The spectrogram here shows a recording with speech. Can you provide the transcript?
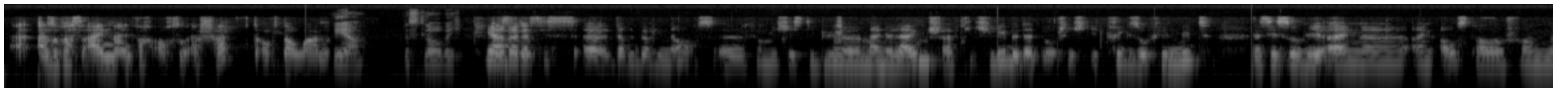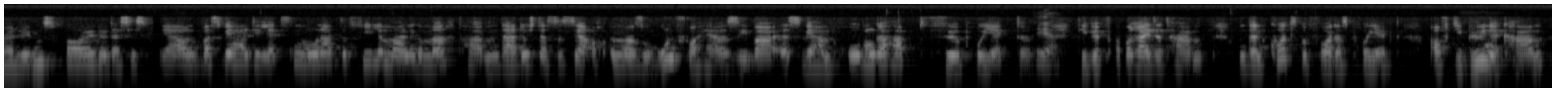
äh, also was einen einfach auch so erschöpft auf Dauer. Ne? Ja, das glaube ich. Ja, das, aber das ist äh, darüber hinaus. Äh, für mich ist die Bühne meine Leidenschaft. Ich lebe dadurch. Ich, ich kriege so viel mit. Das ist so wie ein, äh, ein Austausch von äh, Lebensfreude. Das ist ja, und was wir halt die letzten Monate viele Male gemacht haben, dadurch, dass es ja auch immer so unvorhersehbar ist. Wir haben Proben gehabt für Projekte, ja. die wir vorbereitet haben. Und dann kurz bevor das Projekt auf die Bühne kam,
